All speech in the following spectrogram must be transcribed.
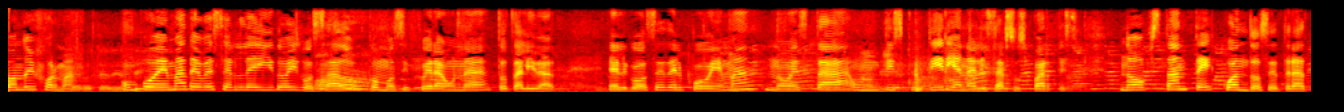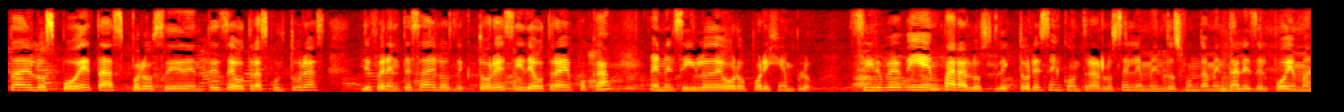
Fondo y forma. Un poema debe ser leído y gozado como si fuera una totalidad. El goce del poema no está en discutir y analizar sus partes. No obstante, cuando se trata de los poetas procedentes de otras culturas, diferentes a de los lectores y de otra época, en el siglo de oro, por ejemplo, Sirve bien para los lectores encontrar los elementos fundamentales del poema.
